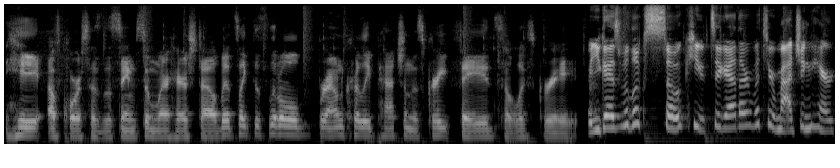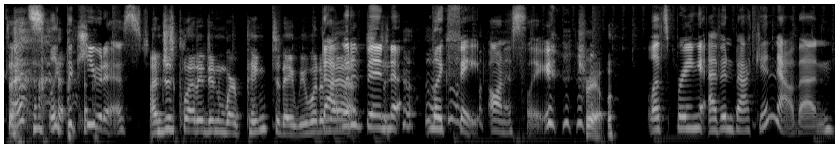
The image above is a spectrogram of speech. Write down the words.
He, of course, has the same similar hairstyle, but it's like this little brown curly patch and this great fade, so it looks great. You guys would look so cute together with your matching haircuts, like the cutest. I'm just glad I didn't wear pink today. We would have That would have been like fate, honestly. true. Let's bring Evan back in now, then.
